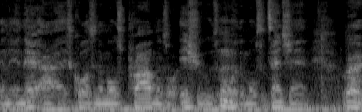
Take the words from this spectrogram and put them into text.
in, in their eyes causing the most problems or issues Hmm. or the most attention Right.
